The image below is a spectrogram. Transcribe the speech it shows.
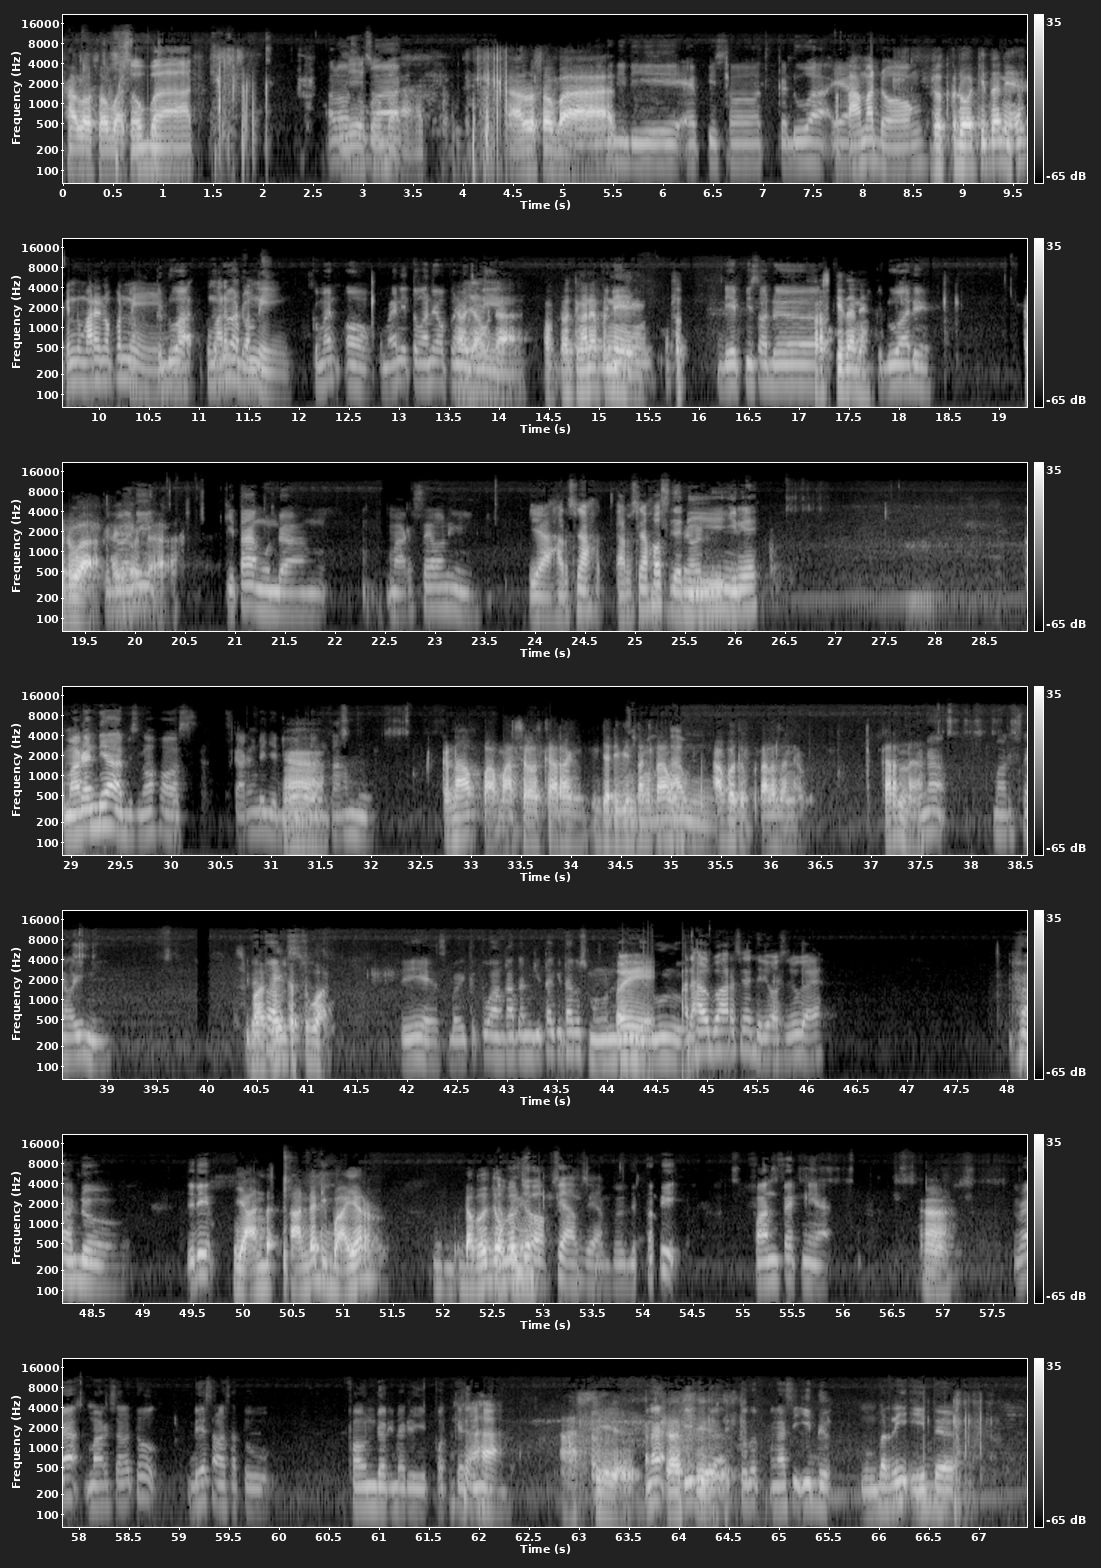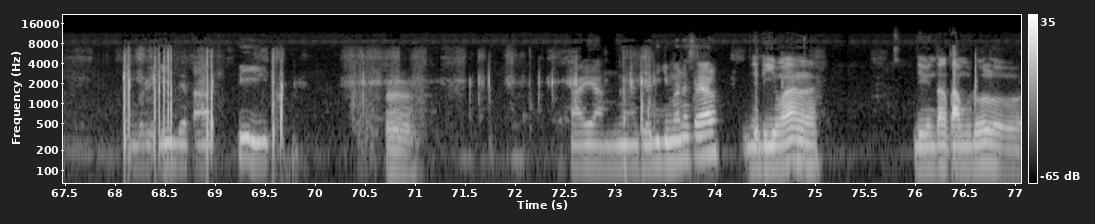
Halo sobat. Sobat. Halo Iya, sobat. Halo sobat. Ini di episode kedua ya. Pertama dong. Episode kedua kita nih ya. Kan kemarin opening. Kedua. Kemar- Kemarin Kedua dong. opening. Kemarin oh, kemarin hitungannya Ya, opening. ya Opening. udah. Hitungannya pening. Episode Di episode first kita nih. kedua deh. Kedua. Kedua Ya nih. udah. Kita ngundang Marcel nih. Ya harusnya harusnya host jadi Johnny. ini. Kemarin dia habis nge-host. Sekarang dia jadi Ah. bintang tamu. Kenapa Marcel sekarang jadi bintang, Bintang tamu? tamu. Apa tuh alasannya? Karena Karena Marcel ini sebagai harus- ketua. Iya, sebagai ketua angkatan kita kita harus mengundang dia dulu. padahal gua harusnya jadi host juga ya. Aduh. Jadi Ya Anda Anda dibayar double job Double ini. job, siap, siap. tapi fun fact nih ya. Nah, Sebenarnya Marcel tuh dia salah satu founder dari podcast ini. asik. Karena dia Asik. juga turut mengasih ide, Memberi ide. memberi ide tapi Hmm. sayangnya. Jadi gimana Sel? Jadi gimana? Jadi bintang tamu dulu.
